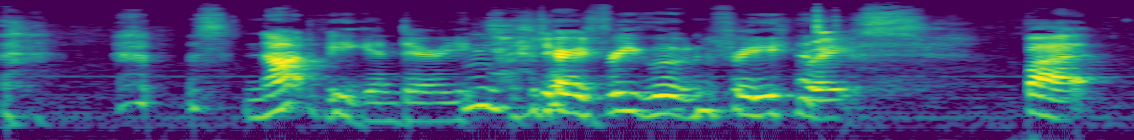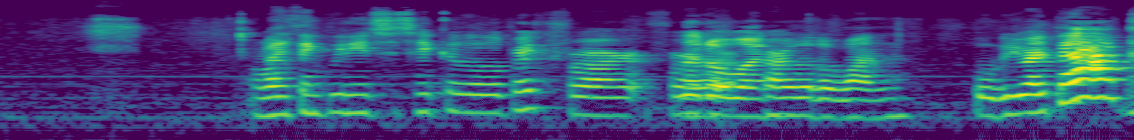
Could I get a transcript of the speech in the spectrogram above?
Not vegan, dairy, dairy free, gluten free. Right. But well, I think we need to take a little break for our for Little our, one. our little one. We'll be right back.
